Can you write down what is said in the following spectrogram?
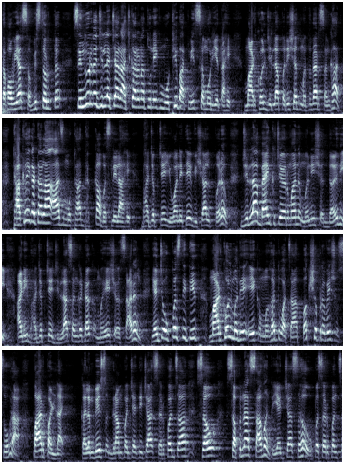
आता पाहूया सविस्तर वृत्त सिंधुदुर्ग जिल्ह्याच्या राजकारणातून एक मोठी बातमी समोर येत आहे. माडखोल जिल्हा परिषद मतदारसंघात ठाकरे गटाला आज मोठा धक्का बसलेला आहे. भाजपचे युवा नेते विशाल परब जिल्हा बँक चेअरमन मनीष दळवी आणि भाजपचे जिल्हा संघटक महेश सारंग यांच्या उपस्थितीत माडखोलमध्ये एक महत्त्वाचा पक्षप्रवेश सोहळा पार पडलाय. कलंबीस ग्रामपंचायतीच्या सरपंच सौ सपना सावंत यांच्यासह उपसरपंच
